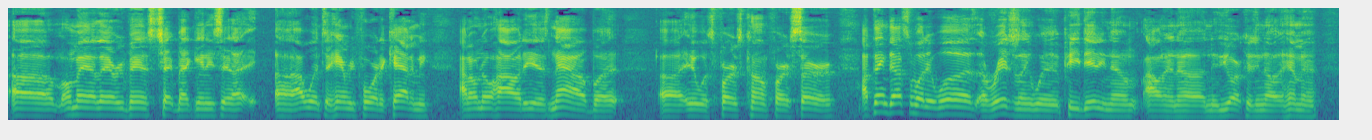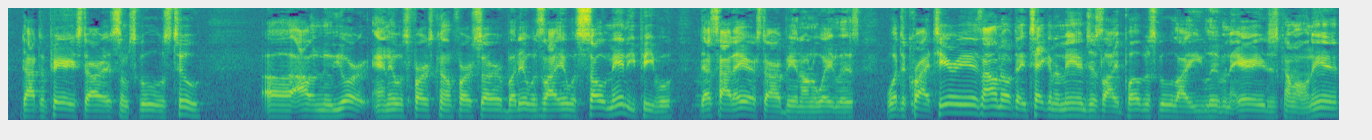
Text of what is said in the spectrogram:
Uh, my man Larry Vance checked back in. He said, I, uh, I went to Henry Ford Academy. I don't know how it is now, but uh, it was first come, first serve. I think that's what it was originally with P. Diddy them out in uh, New York, because, you know, him and Dr. Perry started some schools too uh, out in New York, and it was first come, first serve. But it was like, it was so many people. That's how they started being on the wait list. What the criteria is, I don't know if they taking them in just like public school, like you live in the area, just come on in.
